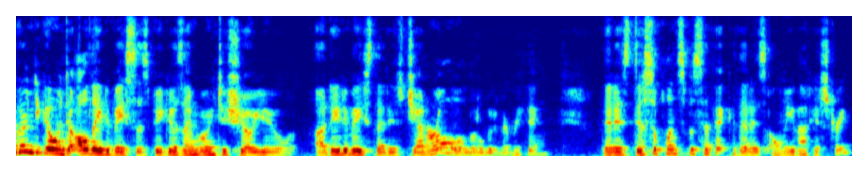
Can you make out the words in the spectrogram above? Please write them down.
going to go into all databases because I'm going to show you a database that is general, a little bit of everything, that is discipline specific, that is only about history,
